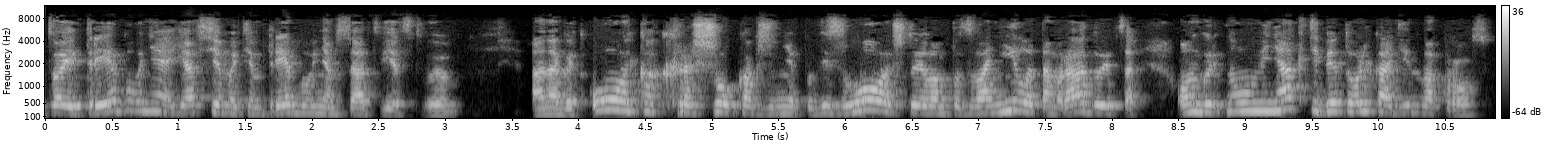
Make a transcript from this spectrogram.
твои требования, я всем этим требованиям соответствую. Она говорит, ой, как хорошо, как же мне повезло, что я вам позвонила, там радуется. Он говорит, ну у меня к тебе только один вопрос.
